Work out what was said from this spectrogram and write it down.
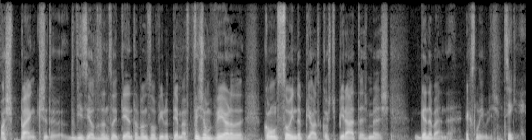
aos punks de, de Viseu dos anos 80. Vamos ouvir o tema Feijão Verde, com um som ainda pior do que os piratas, mas ganda banda. Ex-libris. Segui.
